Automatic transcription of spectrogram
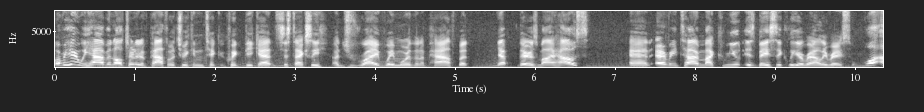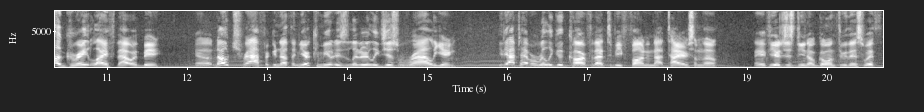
Over here, we have an alternative path, which we can take a quick peek at. It's just actually a driveway more than a path. But, yep, there's my house. And every time, my commute is basically a rally race. What a great life that would be. You know, no traffic or nothing. Your commute is literally just rallying. You'd have to have a really good car for that to be fun and not tiresome, though. And if you're just, you know, going through this with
